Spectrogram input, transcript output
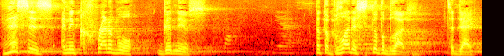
This is an incredible good news that the blood is still the blood today.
